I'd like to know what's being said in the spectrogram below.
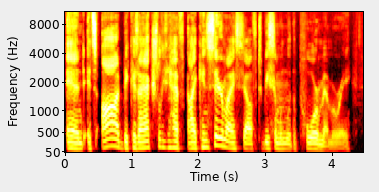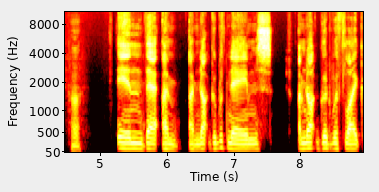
And it's odd because I actually have I consider myself to be someone with a poor memory. Huh. In that I'm I'm not good with names. I'm not good with like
